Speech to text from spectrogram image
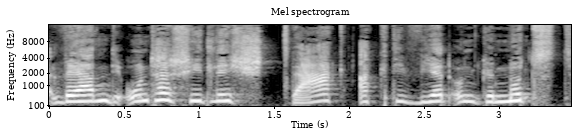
werden die unterschiedlich stark aktiviert und genutzt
